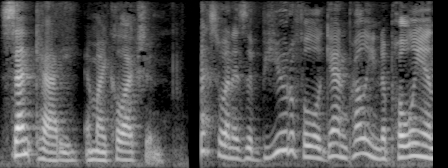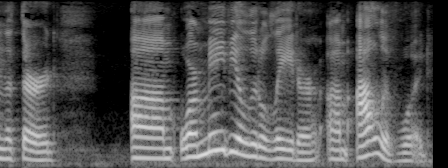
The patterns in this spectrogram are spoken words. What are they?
scent caddy in my collection. Next one is a beautiful, again, probably Napoleon III, um, or maybe a little later, um, olive wood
